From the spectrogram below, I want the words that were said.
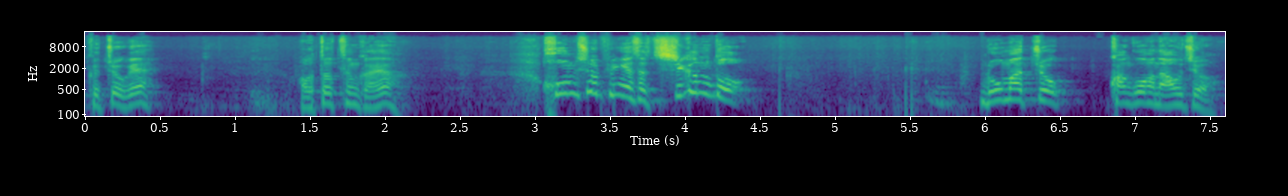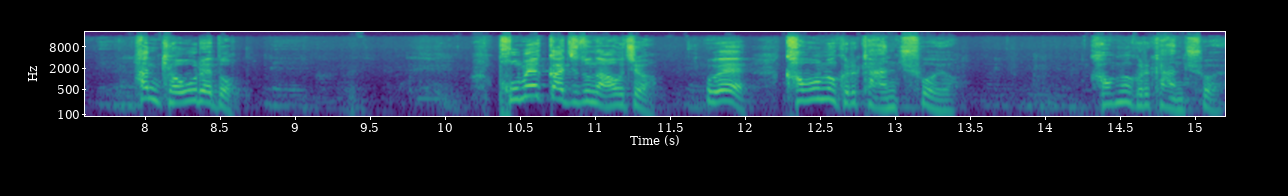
그쪽에 어떻든가요? 홈쇼핑에서 지금도 로마 쪽 광고가 나오죠. 한 겨울에도 봄에까지도 나오죠. 왜? 가보면 그렇게 안 추워요. 가보면 그렇게 안 추워요.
